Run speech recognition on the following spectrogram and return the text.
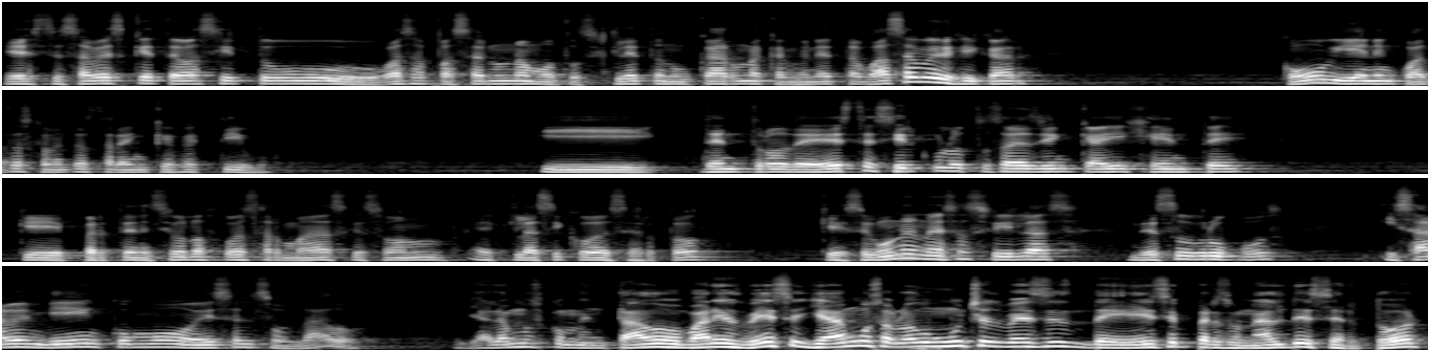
Este, ¿sabes qué? Te vas a ir tú, vas a pasar en una motocicleta, en un carro, una camioneta, vas a verificar cómo vienen, cuántas camionetas traen, qué efectivo. Y dentro de este círculo tú sabes bien que hay gente que perteneció a las Fuerzas Armadas, que son el clásico desertor, que se unen a esas filas de esos grupos y saben bien cómo es el soldado. Ya lo hemos comentado varias veces, ya hemos hablado muchas veces de ese personal desertor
